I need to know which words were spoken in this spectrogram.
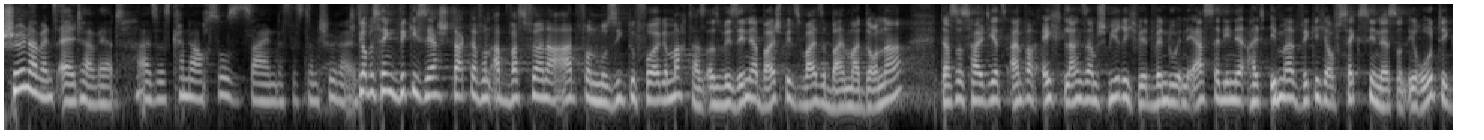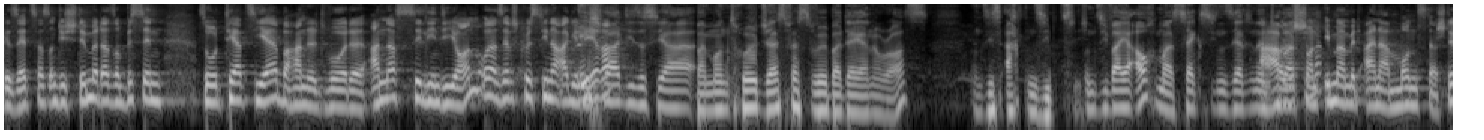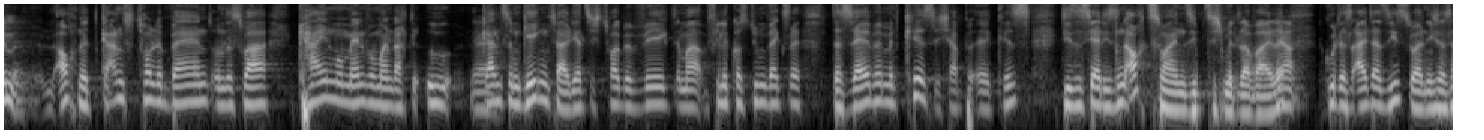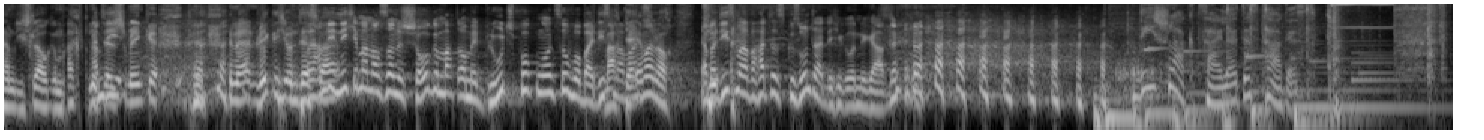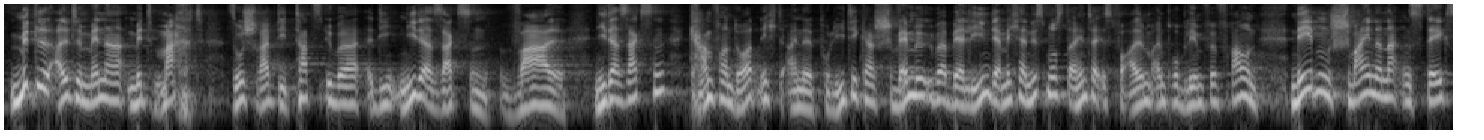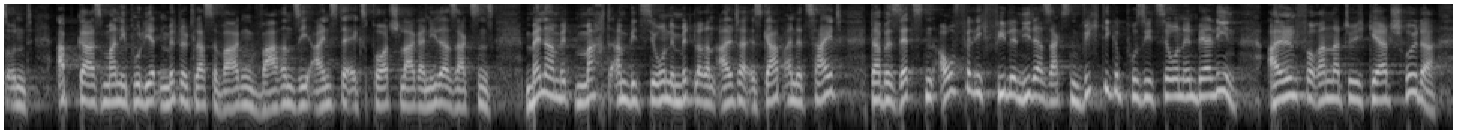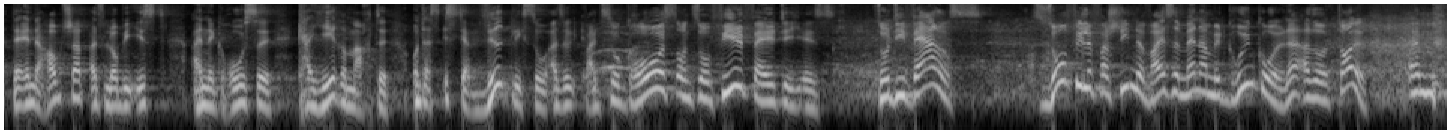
schöner, wenn es älter wird. Also es kann ja auch so sein, dass es dann schöner ist. Ich glaube, es hängt wirklich sehr stark davon ab, was für eine Art von Musik du vorher gemacht hast. Also wir sehen ja beispielsweise bei Madonna, dass es halt jetzt einfach echt langsam schwierig wird, wenn du in erster Linie halt immer wirklich auf Sexiness und Erotik gesetzt hast und die Stimme da so ein bisschen so tertiär behandelt wurde. Anders Celine Dion oder selbst Christina Aguilera. Ich war dieses Jahr beim Montreux Jazz Festival bei Diana Ross. Und sie ist 78. Und sie war ja auch immer sexy und sie hatte eine Aber tolle schon Stimme. immer mit einer Monsterstimme. Auch eine ganz tolle Band und es war kein Moment, wo man dachte, uh, Ja. ganz im Gegenteil. Die hat sich toll bewegt, immer viele Kostümwechsel. Dasselbe mit Kiss. Ich habe äh, Kiss dieses Jahr, die sind auch 72 mittlerweile. Ja. Gut, das Alter siehst du halt nicht, das haben die schlau gemacht mit Haben der die- Schminke. Nein, wirklich. Und das Und haben war, die nicht immer noch so eine Show gemacht, auch mit Blutspucken und so? Wobei diesmal Macht der immer noch. Ja, aber diesmal hat es gesundheitliche Gründe gehabt. Ne? Die Schlagzeile des Tages. Mittelalte Männer mit Macht. So schreibt die Taz über die Niedersachsen-Wahl. Niedersachsen kam von dort nicht eine Politikerschwemme über Berlin. Der Mechanismus dahinter ist vor allem ein Problem für Frauen. Neben Schweinenackensteaks und abgasmanipulierten Mittelklassewagen waren sie eins der Exportschlager Niedersachsens. Männer mit Machtambitionen im mittleren Alter. Es gab eine Zeit, da besetzten auffällig viele Niedersachsen wichtige Positionen in Berlin. Allen voran natürlich Gerhard Schröder, der in der Hauptstadt als Lobbyist eine große Karriere machte. Und das ist ja wirklich so, also weil es so groß und so vielfältig ist, so divers. So viele verschiedene weiße Männer mit Grünkohl, ne? Also toll. Ähm,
